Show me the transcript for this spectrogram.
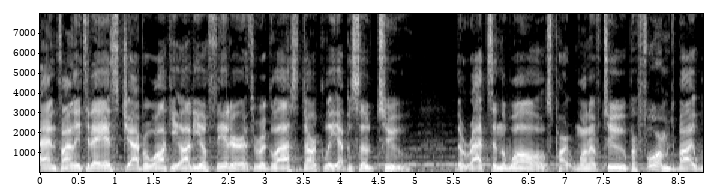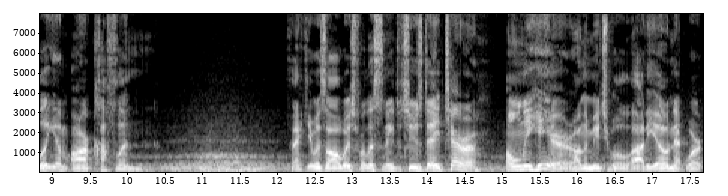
And finally, today it's Jabberwocky Audio Theater Through a Glass Darkly, Episode 2 The Rats in the Walls, Part 1 of 2, performed by William R. Coughlin. Thank you as always for listening to Tuesday Terror, only here on the Mutual Audio Network.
